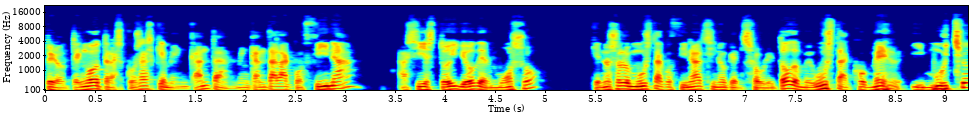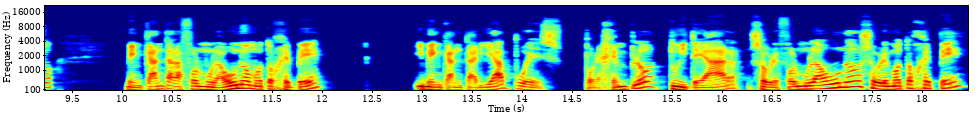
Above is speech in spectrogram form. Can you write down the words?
pero tengo otras cosas que me encantan. Me encanta la cocina, así estoy yo de hermoso, que no solo me gusta cocinar, sino que sobre todo me gusta comer y mucho. Me encanta la Fórmula 1, MotoGP, y me encantaría, pues, por ejemplo, tuitear sobre Fórmula 1, sobre MotoGP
